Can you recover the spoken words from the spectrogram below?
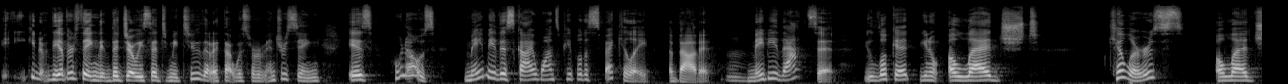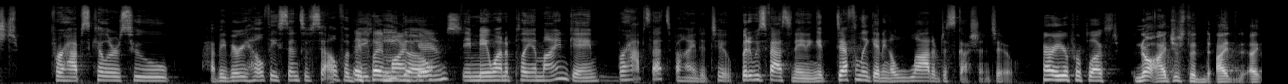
you know, the other thing that, that Joey said to me too that I thought was sort of interesting is who knows? Maybe this guy wants people to speculate about it. Maybe that's it. You look at, you know, alleged killers, alleged perhaps killers who have a very healthy sense of self, a They big play ego. mind games? They may want to play a mind game. Perhaps that's behind it too. But it was fascinating. It definitely getting a lot of discussion too. Harry, you're perplexed. No, I just, did- I, I,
